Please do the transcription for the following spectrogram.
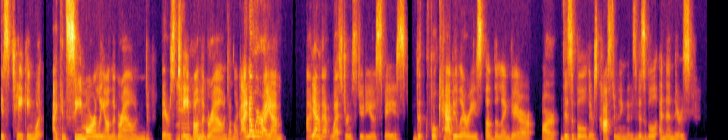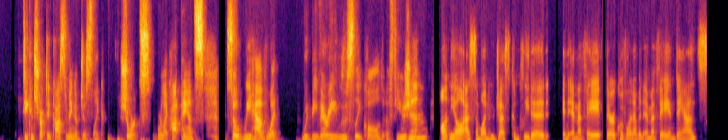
is taking what I can see Marley on the ground. There's tape mm-hmm. on the mm-hmm. ground. I'm like, I know where I am. I'm Yeah. in that Western studio space. The vocabularies of the Lengger are visible. There's costuming that is visible, and then there's deconstructed costuming of just like shorts or like hot pants. So we have what would be very loosely called a fusion. Otniel, as someone who just completed an MFA, their equivalent of an MFA in dance,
